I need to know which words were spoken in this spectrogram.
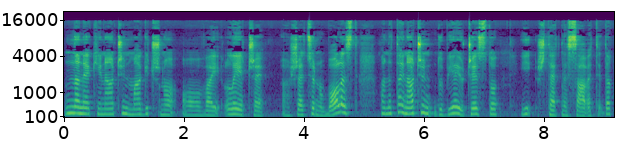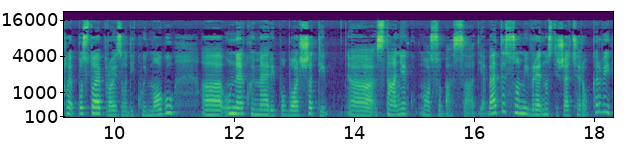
na neki način magično ovaj leče šećernu bolest, pa na taj način dobijaju često i štetne savete. Dakle, postoje proizvodi koji mogu u nekoj meri poboljšati stanje osoba sa diabetesom i vrednosti šećera u krvi,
